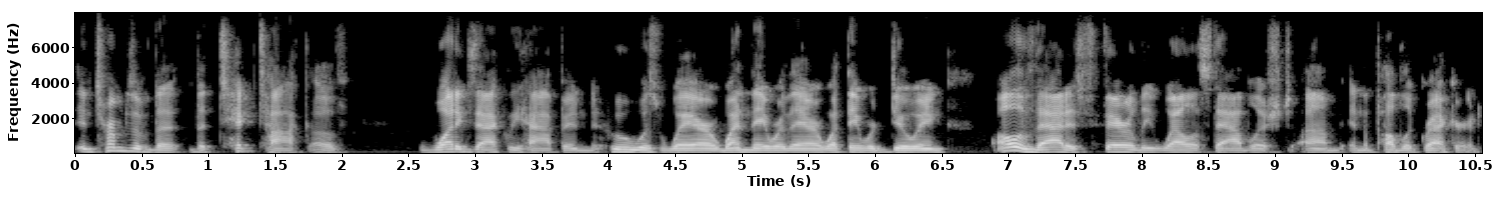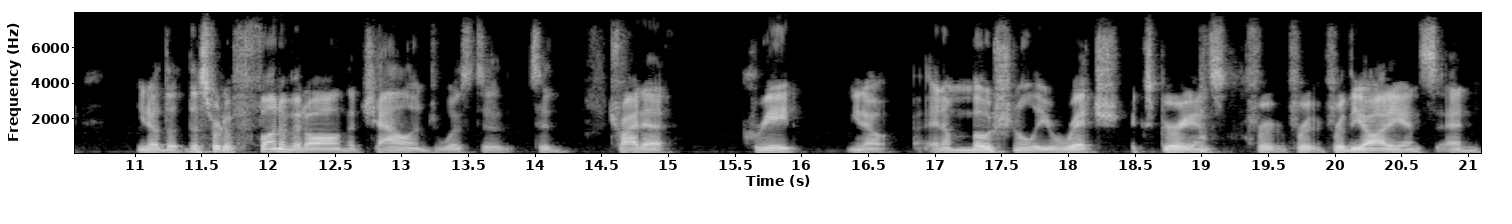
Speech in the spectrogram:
in terms of the the tick-tock of what exactly happened, who was where, when they were there, what they were doing, all of that is fairly well established um, in the public record. You know, the the sort of fun of it all and the challenge was to to try to create you know an emotionally rich experience for, for, for the audience and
